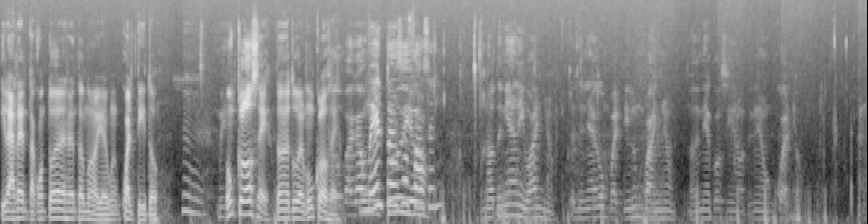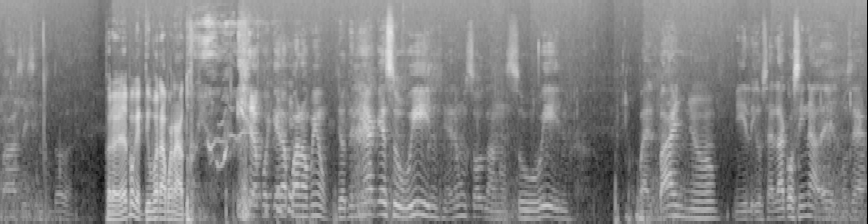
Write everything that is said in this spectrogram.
y la renta, ¿cuánto es la renta en Nueva York? Un cuartito, un closet, donde tú un closet, Yo un Mil pesos fácil. No tenía ni baño. Yo tenía que compartir un baño. No tenía cocina, no tenía un cuarto. Pagaba 600 dólares. pero es porque el tipo era para tuyo. Y era porque era pana mío. Yo tenía que subir, era un sótano, subir para el baño y, y usar la cocina de él. O sea,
